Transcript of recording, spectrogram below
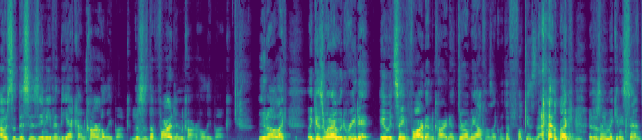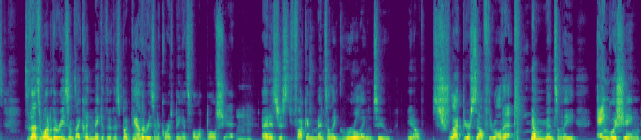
oh, so this isn't even the Eckankar holy book. This mm-hmm. is the Varden Kar holy book. You know, like, because when I would read it, it would say Varden Kar and it would throw me off. I was like, what the fuck is that? like, it doesn't even make any sense. So that's one of the reasons I couldn't make it through this book. The other reason, of course, being it's full of bullshit Mhm. and it's just fucking mentally grueling to you know schlep yourself through all that you know, mentally anguishing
